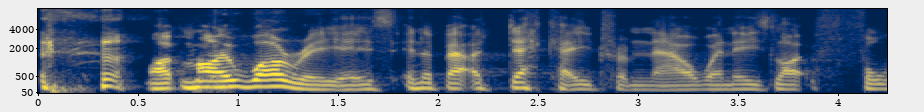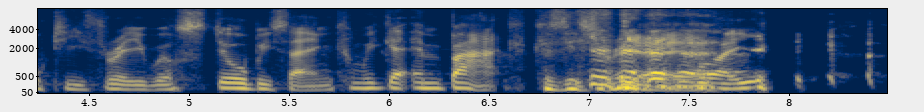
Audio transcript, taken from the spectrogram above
My, my worry is in about a decade from now, when he's like 43, we'll still be saying, Can we get him back? Because he's really Yeah, yeah.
